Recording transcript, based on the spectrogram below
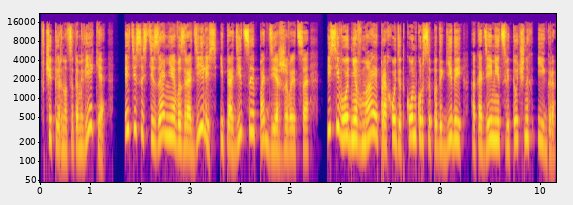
в XIV веке эти состязания возродились, и традиция поддерживается, и сегодня в мае проходят конкурсы под эгидой Академии цветочных игр,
